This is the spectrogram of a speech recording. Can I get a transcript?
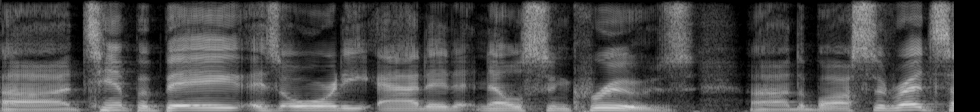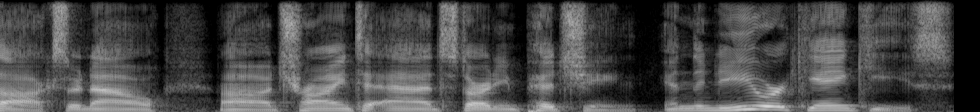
Uh, Tampa Bay has already added Nelson Cruz. Uh, the Boston Red Sox are now uh, trying to add starting pitching. And the New York Yankees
